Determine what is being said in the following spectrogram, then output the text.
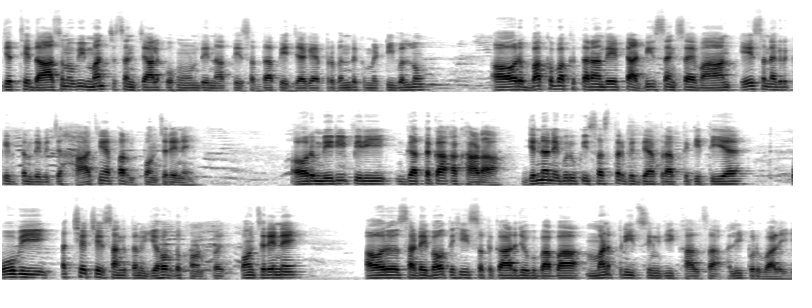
ਜਿੱਥੇ ਦਾਸ ਨੂੰ ਵੀ ਮੰਚ ਸੰਚਾਲਕ ਹੋਣ ਦੇ ਨਾਤੇ ਸੱਦਾ ਭੇਜਿਆ ਗਿਆ ਪ੍ਰਬੰਧਕ ਕਮੇਟੀ ਵੱਲੋਂ। ਔਰ ਵੱਖ-ਵੱਖ ਤਰ੍ਹਾਂ ਦੇ ਢਾਡੀ ਸਿੰਘ ਸਾਹਿਬਾਨ ਇਸ ਨਗਰ ਕੀਰਤਨ ਦੇ ਵਿੱਚ ਹਾਜ਼ਰੀਆਂ ਭਰਨ ਪਹੁੰਚ ਰਹੇ ਨੇ। ਔਰ ਮੇਰੀ ਪੀਰੀ ਗੱਤਕਾ ਅਖਾੜਾ, ਜਿਨ੍ਹਾਂ ਨੇ ਗੁਰੂ ਕੀ ਸ਼ਸਤਰ ਵਿੱਦਿਆ ਪ੍ਰਾਪਤ ਕੀਤੀ ਹੈ, ਉਹ ਵੀ ਅੱਛੇ ਅੱਛੇ ਸੰਗਤਾਂ ਨੂੰ ਜਹਰ ਦਿਖਾਉਣ ਪਹੁੰਚ ਰਹੇ ਨੇ। ਔਰ ਸਾਡੇ ਬਹੁਤ ਹੀ ਸਤਿਕਾਰਯੋਗ ਬਾਬਾ ਮਨਪ੍ਰੀਤ ਸਿੰਘ ਜੀ ਖਾਲਸਾ ਅਲੀਪੁਰ ਵਾਲੇ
